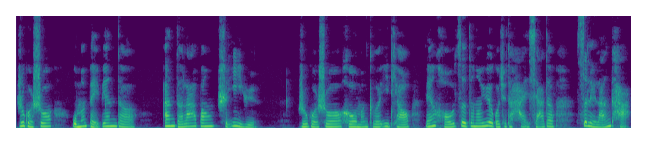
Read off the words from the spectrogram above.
如果说我们北边的安德拉邦是异域，如果说和我们隔一条连猴子都能越过去的海峡的斯里兰卡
